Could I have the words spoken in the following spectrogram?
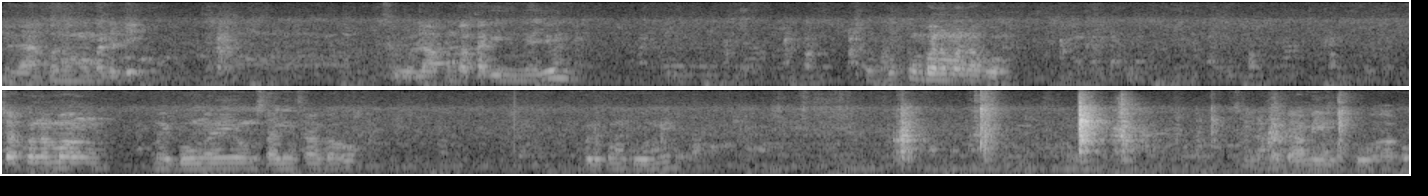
Kailangan ko nang madali. So wala akong kakainin ngayon. So gutom ba naman ako? Tsaka namang may bunga na yung saging saba ko. Pwede kong kunin. Sana madami yung makuha ko.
